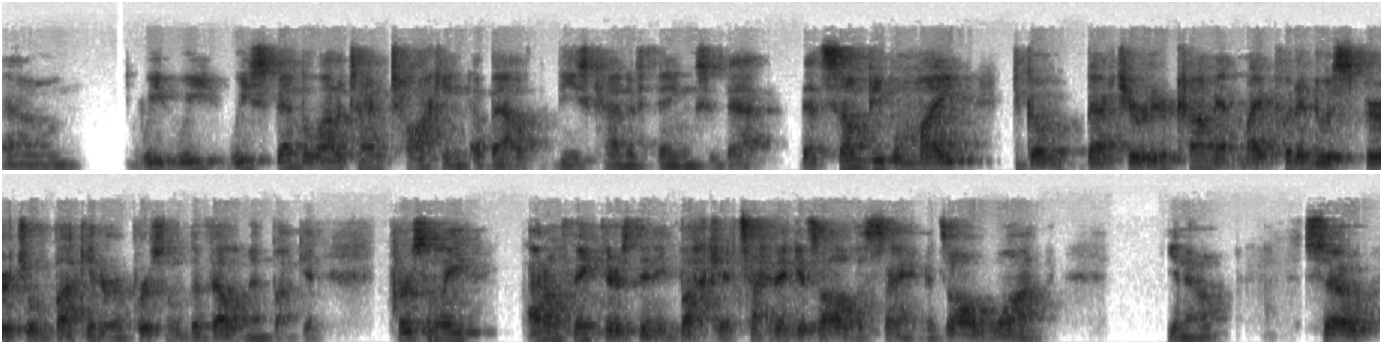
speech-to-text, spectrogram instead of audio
Um, we we we spend a lot of time talking about these kind of things that that some people might to go back to your earlier comment might put into a spiritual bucket or a personal development bucket. Personally, I don't think there's any buckets. I think it's all the same. It's all one. You know, so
